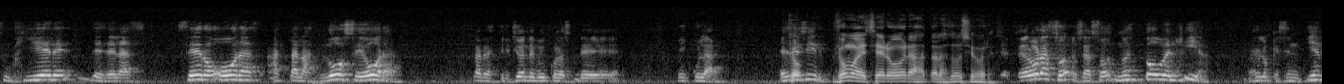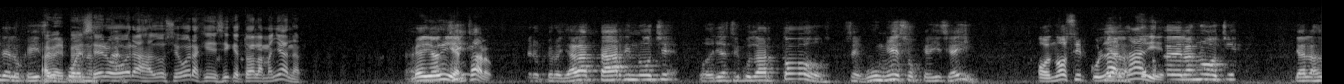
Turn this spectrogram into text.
sugiere desde las 0 horas hasta las 12 horas la restricción de, de vehicular. Es ¿Cómo- decir, ¿Cómo de 0 horas hasta las 12 horas? 0 horas o sea, no es todo el día. Es lo que se entiende de lo que dice A ver, el pero COE de 0 Nacional. horas a 12 horas quiere decir que toda la mañana. Mediodía, Sí, claro. Pero, pero ya la tarde y noche podrían circular todos, según eso que dice ahí. O no Y a circular las nadie. 12 de la noche, y a las...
